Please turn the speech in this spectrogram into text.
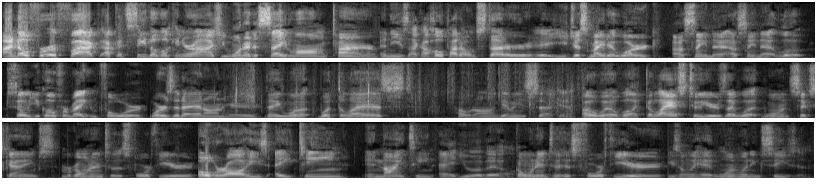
I know for a fact I could see the look in your eyes. You wanted to say long term, and he's like, "I hope I don't stutter." Eh, you just made it work. I've seen that. I've seen that look. So you go from eight and four. Where's it at on here? They what? What the last? Hold on, give me a second. Oh well, like the last two years, they what won six games. We're going into his fourth year. Overall, he's 18 and 19 at U of L. Going into his fourth year, he's only had one winning season.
